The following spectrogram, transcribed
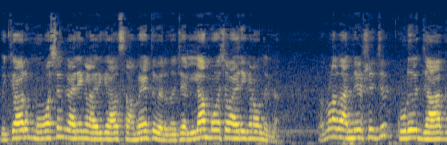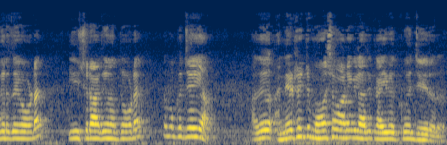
മിക്കവാറും മോശം കാര്യങ്ങളായിരിക്കും ആ സമയത്ത് വരുന്നത്. വെച്ചാൽ എല്ലാം മോശമായിരിക്കണമെന്നില്ല. നമ്മളത് അന്വേഷിച്ച് കൂടുതൽ ജാഗ്രതയോടെ ഈശ്വരാധീനത്തോടെ നമുക്ക് ചെയ്യാം. അത് അന്വേഷിച്ച് മോശമാണെങ്കിൽ അത് കൈവെക്കുകയും ചെയ്യരുത്.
